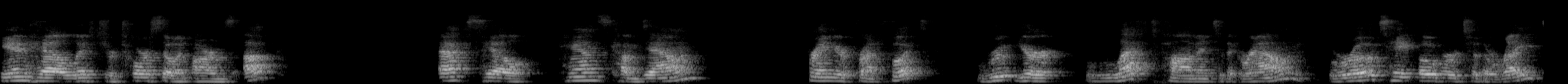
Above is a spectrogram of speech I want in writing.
Inhale, lift your torso and arms up. Exhale, hands come down. Frame your front foot. Root your left palm into the ground. Rotate over to the right.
